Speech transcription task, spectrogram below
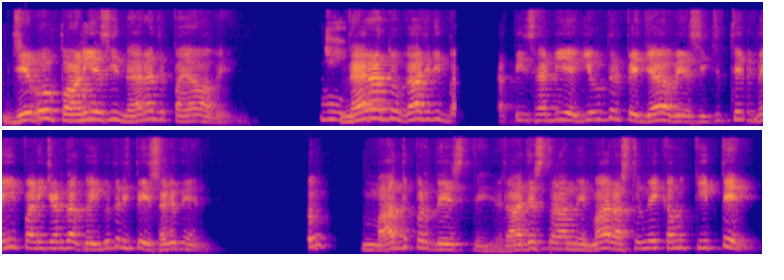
ਜੇ ਉਹ ਪਾਣੀ ਅਸੀਂ ਨਹਿਰਾਂ 'ਚ ਪਾਇਆ ਹੋਵੇ ਜੀ। ਨਹਿਰਾਂ ਤੋਂ ਗਾਂ ਜਿਹੜੀ ਧਰਤੀ ਸਾਡੀ ਹੈਗੀ ਉਧਰ ਭੇਜਿਆ ਹੋਵੇ ਅਸੀਂ ਜਿੱਥੇ ਨਹੀਂ ਪਾਣੀ ਚੜਦਾ ਕੋਈ ਉਧਰ ਹੀ ਭੇਜ ਸਕਦੇ ਹਾਂ। ਮੱਧ ਪ੍ਰਦੇਸ਼ ਨੇ ਰਾਜਸਥਾਨ ਨੇ ਮਹਾਰਾਸ਼ਟਰ ਨੇ ਕੰਮ ਕੀਤੇ।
